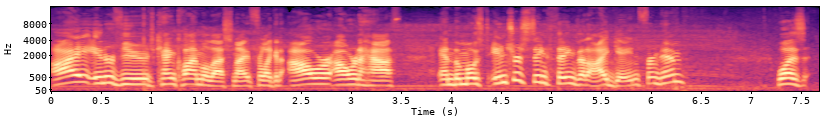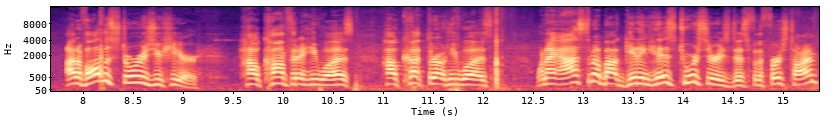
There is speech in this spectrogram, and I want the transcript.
I interviewed Ken Climo last night for like an hour, hour and a half, and the most interesting thing that I gained from him was out of all the stories you hear, how confident he was, how cutthroat he was, when I asked him about getting his Tour Series disc for the first time,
